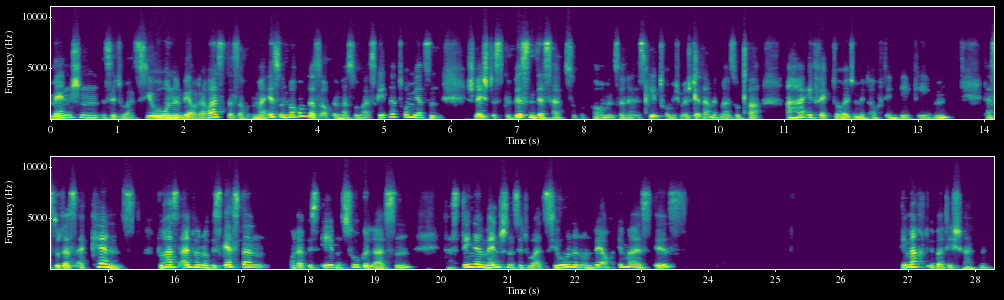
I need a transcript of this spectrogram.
Menschen, Situationen, wer oder was das auch immer ist und warum das auch immer so war. Es geht nicht darum, jetzt ein schlechtes Gewissen deshalb zu bekommen, sondern es geht darum, ich möchte damit mal so ein paar Aha-Effekte heute mit auf den Weg geben, dass du das erkennst, Du hast einfach nur bis gestern oder bis eben zugelassen, dass Dinge, Menschen, Situationen und wer auch immer es ist, die Macht über dich hatten.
